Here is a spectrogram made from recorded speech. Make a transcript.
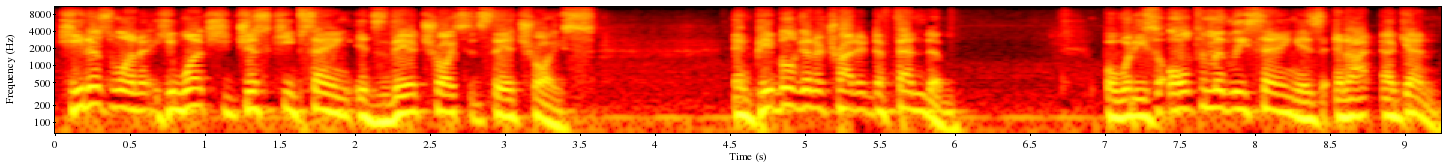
He doesn't want to. He wants to just keep saying it's their choice. It's their choice, and people are going to try to defend him. But what he's ultimately saying is, and I again,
